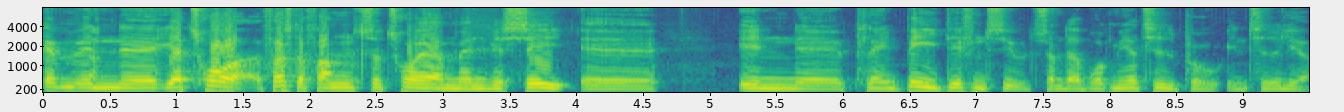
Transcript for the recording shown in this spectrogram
Jamen, øh, jeg tror, først og fremmest, så tror jeg, man vil se øh, en øh, plan B defensivt, som der har brugt mere tid på end tidligere.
